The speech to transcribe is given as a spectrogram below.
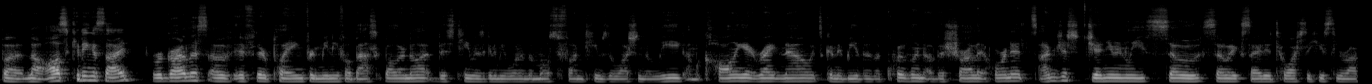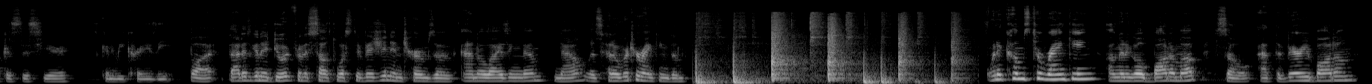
But no, all kidding aside, regardless of if they're playing for meaningful basketball or not, this team is going to be one of the most fun teams to watch in the league. I'm calling it right now. It's going to be the equivalent of the Charlotte Hornets. I'm just genuinely so, so excited to watch the Houston Rockets this year It's going to be crazy. But that is going to do it for the Southwest Division in terms of analyzing them. Now, let's head over to ranking them. When it comes to ranking, I'm going to go bottom up. So at the very bottom,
